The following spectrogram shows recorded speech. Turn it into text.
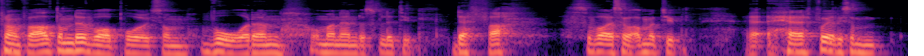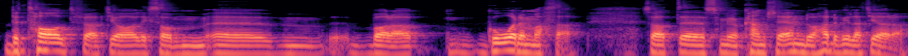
Framförallt om det var på liksom våren och man ändå skulle typ deffa. Så var det så, men typ eh, här får jag liksom betalt för att jag liksom eh, bara går en massa. Så att eh, som jag kanske ändå hade velat göra.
